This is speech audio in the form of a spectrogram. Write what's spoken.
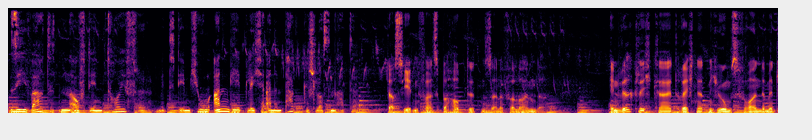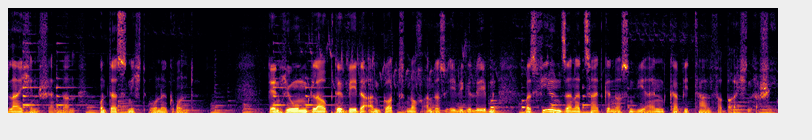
Sie warteten auf den Teufel, mit dem Hume angeblich einen Pakt geschlossen hatte. Das jedenfalls behaupteten seine Verleumder. In Wirklichkeit rechneten Humes Freunde mit Leichenschändern, und das nicht ohne Grund. Denn Hume glaubte weder an Gott noch an das ewige Leben, was vielen seiner Zeitgenossen wie ein Kapitalverbrechen erschien.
